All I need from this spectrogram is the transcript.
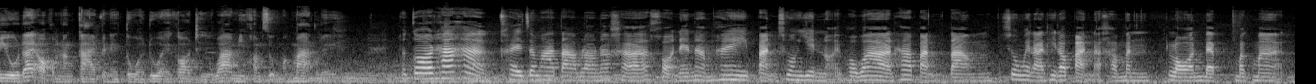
วิวได้ออกกำลังกายไปในตัวด้วย ก็ถือว่ามีความสุขมากๆเลย แล้วก็ถ้าหากใครจะมาตามเรานะคะ ขอแนะนำให้ปั่นช่วงเย็นหน่อย เพราะว่าถ้าปั่นตามช่วงเวลาที่เราปั่นนะคะ มันร้อนแบบมาก ๆ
